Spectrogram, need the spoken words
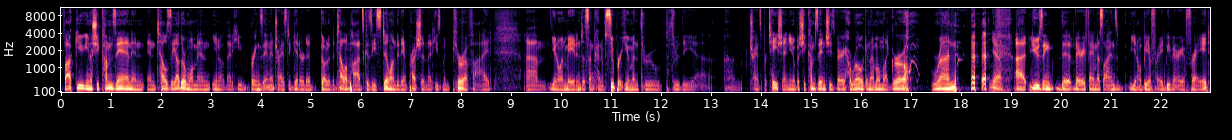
Fuck you. You know, she comes in and, and tells the other woman, you know, that he brings in and tries to get her to go to the telepods because he's still under the impression that he's been purified um, you know, and made into some kind of superhuman through through the uh, um, transportation, you know. But she comes in, she's very heroic in that moment, like "girl, run," yeah. uh, using the very famous lines, you know, "be afraid, be very afraid."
